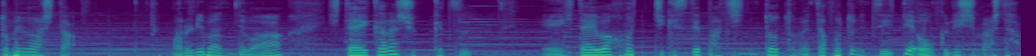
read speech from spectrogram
飛びました。丸二番では、額から出血、え額はホッチキスでパチンと止めたことについてお送りしました。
